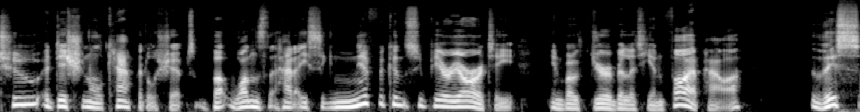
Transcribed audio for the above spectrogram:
two additional capital ships, but ones that had a significant superiority in both durability and firepower, this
